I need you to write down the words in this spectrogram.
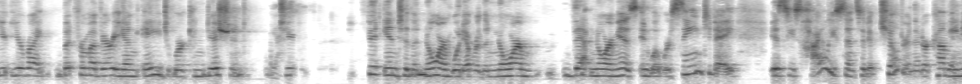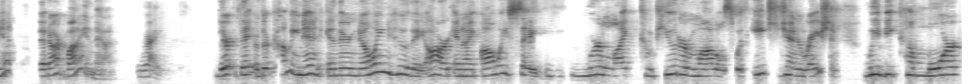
you're right but from a very young age we're conditioned Yes. to fit into the norm, whatever the norm that norm is. And what we're seeing today is these highly sensitive children that are coming in that aren't buying that. Right. They're they, they're coming in and they're knowing who they are. And I always say we're like computer models. With each generation, we become more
